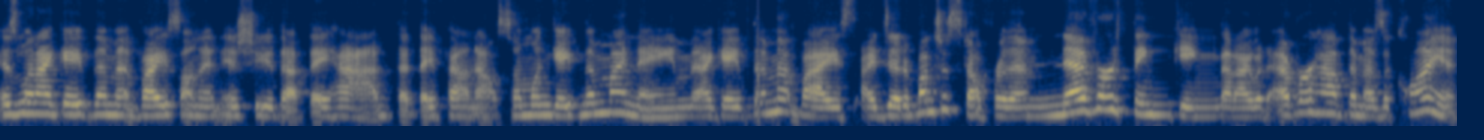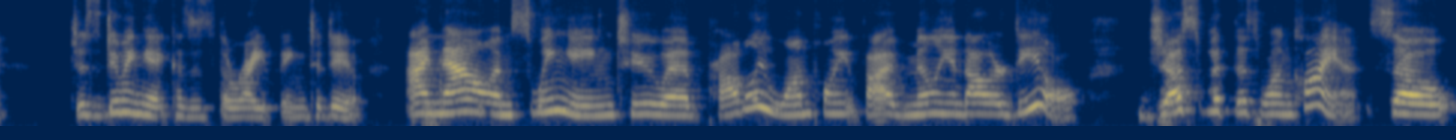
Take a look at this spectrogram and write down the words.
is when I gave them advice on an issue that they had that they found out. Someone gave them my name. I gave them advice. I did a bunch of stuff for them, never thinking that I would ever have them as a client, just doing it because it's the right thing to do. I mm. now am swinging to a probably $1.5 million deal just with this one client. So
